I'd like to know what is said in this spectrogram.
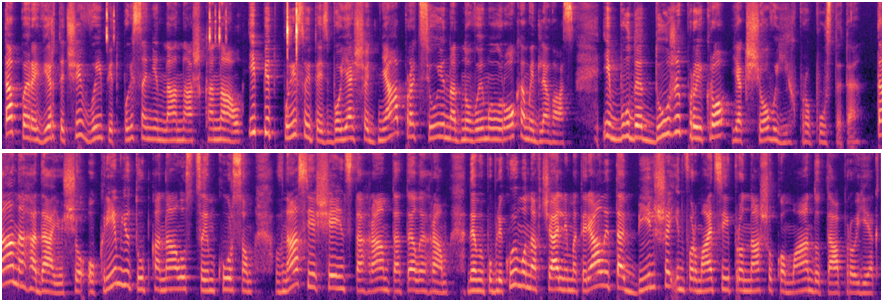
та перевірте, чи ви підписані на наш канал. І підписуйтесь, бо я щодня працюю над новими уроками для вас. І буде дуже прикро, якщо ви їх пропустите. Та нагадаю, що окрім YouTube каналу з цим курсом, в нас є ще Instagram та Telegram, де ми публікуємо навчальні матеріали та більше інформації про нашу команду та проєкт.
